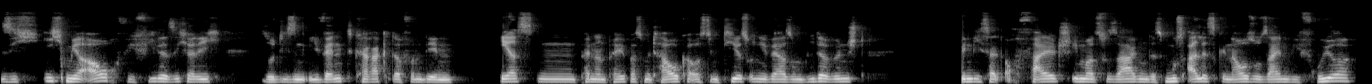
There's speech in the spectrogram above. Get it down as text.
sich ich mir auch, wie viele sicherlich, so diesen Event-Charakter von den ersten Pen and Papers mit Hauke aus dem Tiers-Universum wieder wünscht, finde ich es halt auch falsch, immer zu sagen, das muss alles genauso sein wie früher,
